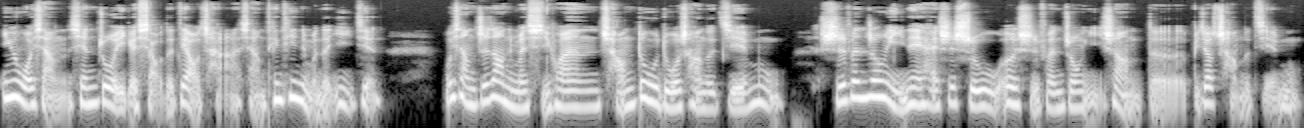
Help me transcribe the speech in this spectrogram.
因为我想先做一个小的调查，想听听你们的意见。我想知道你们喜欢长度多长的节目，十分钟以内还是十五、二十分钟以上的比较长的节目？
